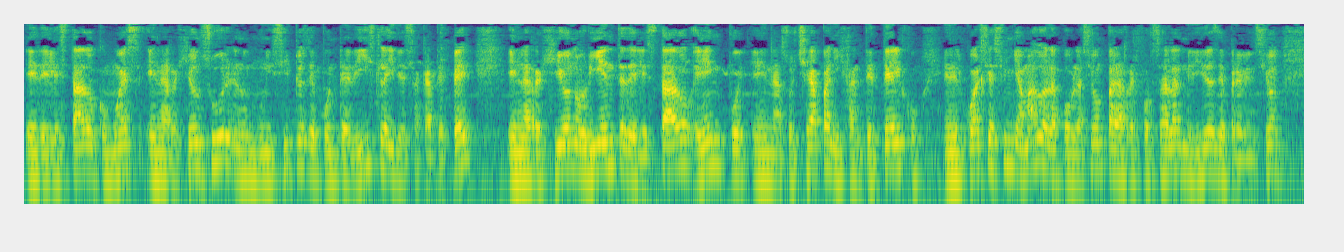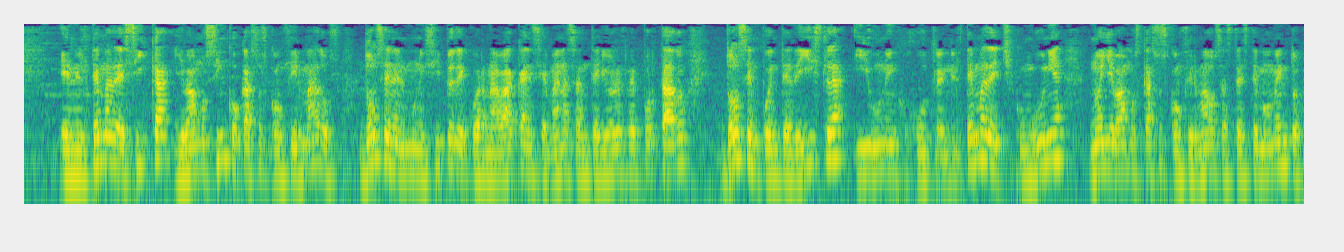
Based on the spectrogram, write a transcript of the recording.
eh, del estado, como es en la región sur, en los municipios de Puente de Isla y de Zacatepec, en la región oriente del estado, en, en Azochiapan y Jantetelco, en el cual se hace un llamado a la población para reforzar las medidas de prevención. En el tema de Zika llevamos cinco casos confirmados, dos en el municipio de Cuernavaca en semanas anteriores reportado, dos en Puente de Isla y uno en Jujutla. En el tema de chikungunya no llevamos casos confirmados hasta este momento,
